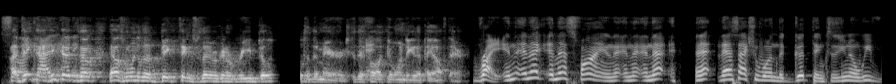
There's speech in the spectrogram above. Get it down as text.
So I think I, think I- that, that was one of the big things they were going to rebuild to the marriage because they felt like they wanted to get a payoff there. Right, and and that, and that's fine, and and, and that, and that that's actually one of the good things because you know we've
